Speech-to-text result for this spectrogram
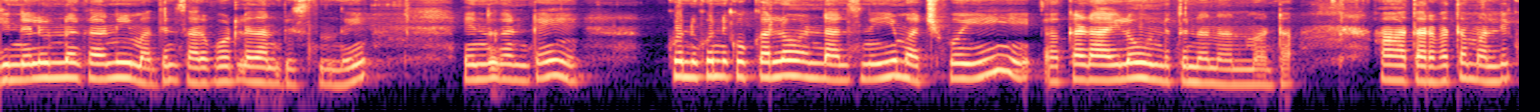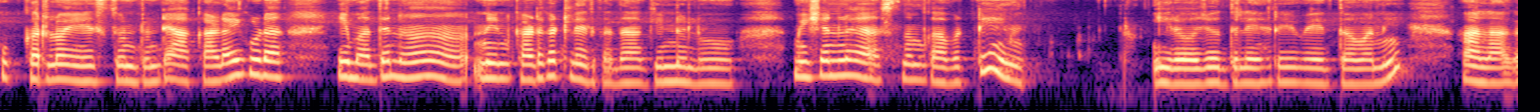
గిన్నెలు ఉన్నా కానీ ఈ మధ్యన సరిపోవట్లేదు అనిపిస్తుంది. ఎందుకంటే కొన్ని కొన్ని కుక్కర్లో వండాల్సినవి మర్చిపోయి కడాయిలో వండుతున్నాను అనమాట ఆ తర్వాత మళ్ళీ కుక్కర్లో వేస్తుంటుంటే ఆ కడాయి కూడా ఈ మధ్యన నేను కడగట్లేదు కదా గిన్నెలు. మిషన్లో వేస్తున్నాం కాబట్టి ఈరోజు వద్దులే రేపు వేద్దామని. అలాగ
